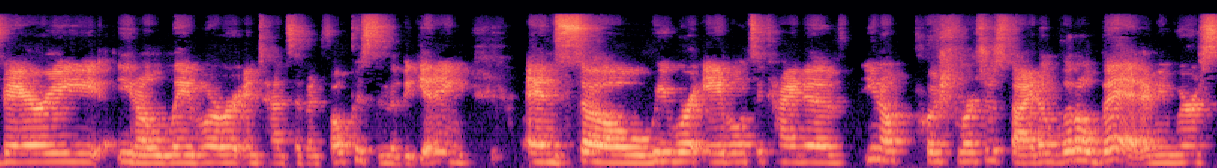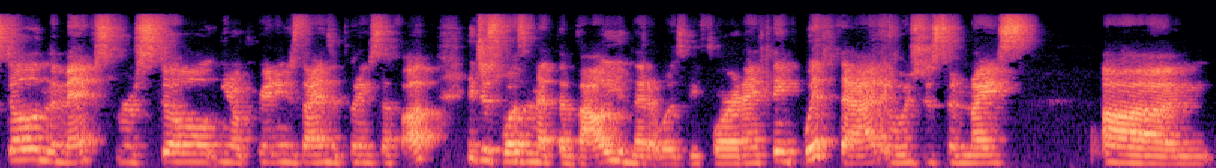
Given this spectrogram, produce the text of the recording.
very you know labor intensive and focused in the beginning. And so we were able to kind of you know push merch aside a little bit. I mean, we were still in the mix. We are still you know creating designs and putting stuff up. It just wasn't at the volume that it was before. And I think with that, it was just a nice um,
